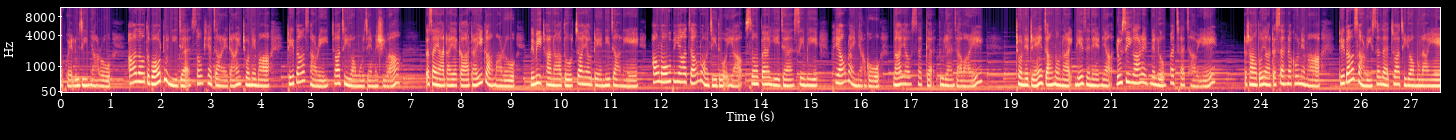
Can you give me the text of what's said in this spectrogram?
အဖွဲ့လူကြီးများတို့ အားလုံးသဘောတူညီချက်ဆုံးဖြတ်ကြတဲ့အတိုင်းထိုနေ့မှာဒေသစာရီကြွားကြည့်တော်မူခြင်းမရှိပါသက်ဆိုင်ရာဒါယကဒါယိကာမတို့မိမိဌာနသို့ကြွရောက်တဲ့နေ့ကြလျင်ဖောင်တော်ဖျားကျောင်းတော်ကြီးတို့အရောက်စွန်ပန်းရေချမ်းစီမီဖျောင်းနိုင်များကိုလာရောက်ဆက်ကပ်တူတန်းကြပါရယ်ထိုနှစ်တွင်ကျောင်းတော်၌နေ့စဉ်နဲ့မျှလူစီကားတဲ့နှစ်လိုမှတ်ချက်ချပြီးတယ်1312ခုနှစ်မှာဒေသစာရီဆက်လက်ကြွချီတော်မူလာရင်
